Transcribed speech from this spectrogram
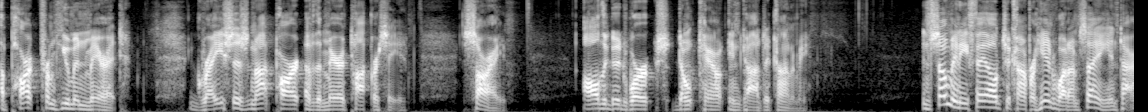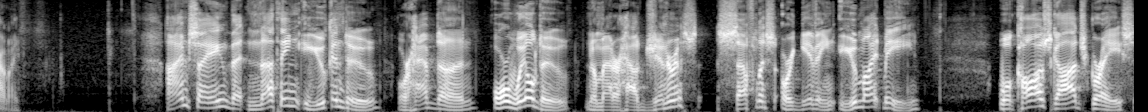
apart from human merit. Grace is not part of the meritocracy. Sorry, all the good works don't count in God's economy. And so many fail to comprehend what I'm saying entirely. I'm saying that nothing you can do or have done or will do, no matter how generous, selfless, or giving you might be, will cause God's grace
